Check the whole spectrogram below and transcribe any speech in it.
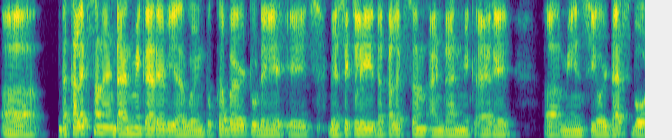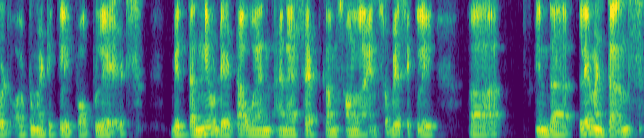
Uh, the collection and dynamic array we are going to cover today is basically the collection and dynamic array uh, means your dashboard automatically populates with the new data when an asset comes online. So basically, uh, in the layman terms,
